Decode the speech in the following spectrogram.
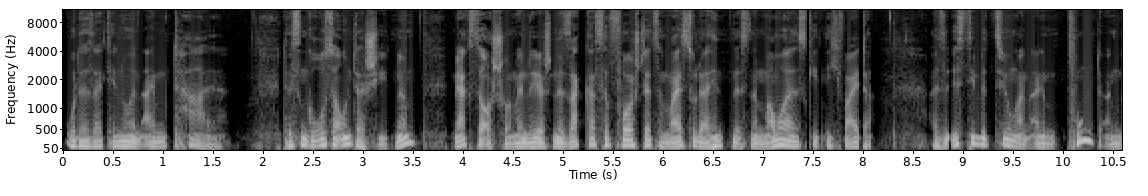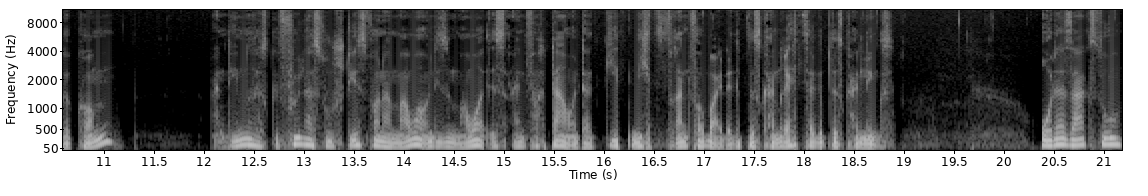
oder seid ihr nur in einem Tal? Das ist ein großer Unterschied, ne? Merkst du auch schon, wenn du dir schon eine Sackgasse vorstellst, dann weißt du, da hinten ist eine Mauer, es geht nicht weiter. Also ist die Beziehung an einem Punkt angekommen, an dem du das Gefühl hast, du stehst vor einer Mauer und diese Mauer ist einfach da und da geht nichts dran vorbei. Da gibt es kein Rechts, da gibt es kein Links. Oder sagst du,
